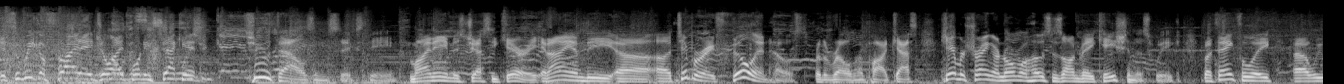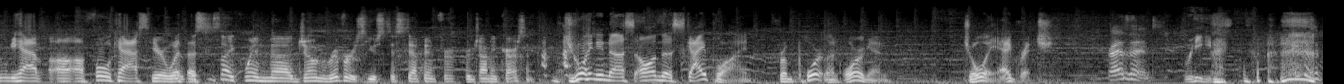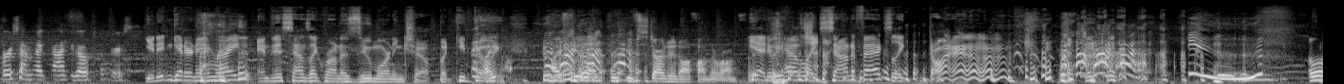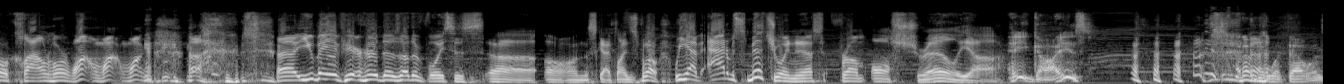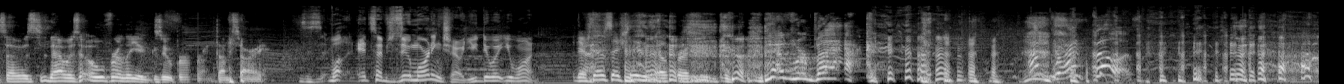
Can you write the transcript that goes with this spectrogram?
It's the week of Friday, July 22nd, 2016. My name is Jesse Carey, and I am the uh, uh, temporary fill in host for the Relevant Podcast. Cameron Strang, our normal host, is on vacation this week, but thankfully, uh, we, we have a, a full cast here with This us. This is like when uh, Joan Rivers used to step in for, for Johnny Carson. Joining us on the Skype line from Portland, Oregon, Joy Eggerichs. Present. Reed. This is the first time I've gotten to go first. You didn't get her name right, and this sounds like we're on a zoo morning show. But keep going. I feel like we've started off on the wrong foot. Yeah, do we have like sound effects? Like, a little clown horn. Wah, wah, wah. Uh, uh, you may have hear, heard those other voices uh, on the Skype lines as well. We have Adam Smith joining us from Australia. Hey guys. I don't know what that was. That was that was overly exuberant. I'm sorry. well, it's a zoo morning show. You do what you want. There's no such thing as over. and we're back. I'm Brian Phillips.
